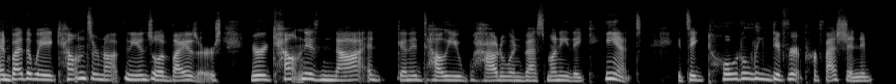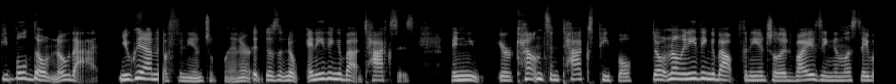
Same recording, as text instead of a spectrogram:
And by the way, accountants are not financial advisors. Your accountant is not going to tell you how to invest money. They can't. It's a totally different profession, and people don't know that. You can have a financial planner that doesn't know anything about taxes, and you, your accountants and tax people don't know anything about financial advising unless they've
